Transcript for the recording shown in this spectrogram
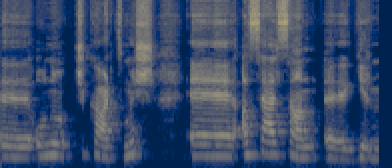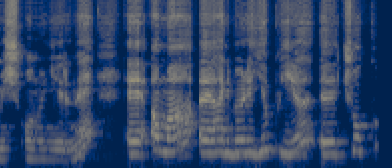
E, onu çıkartmış. E, Aselsan e, girmiş onun yerine. E, ama e, hani böyle yapıyı e, çok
